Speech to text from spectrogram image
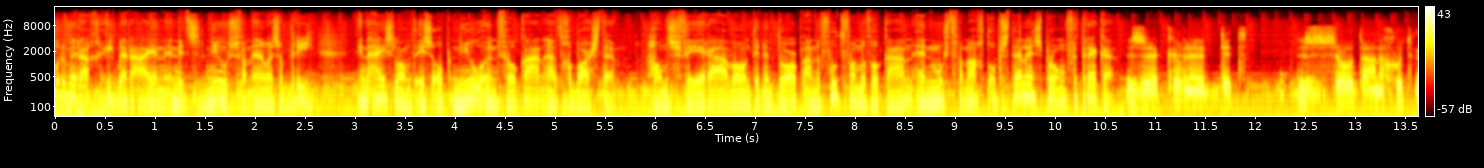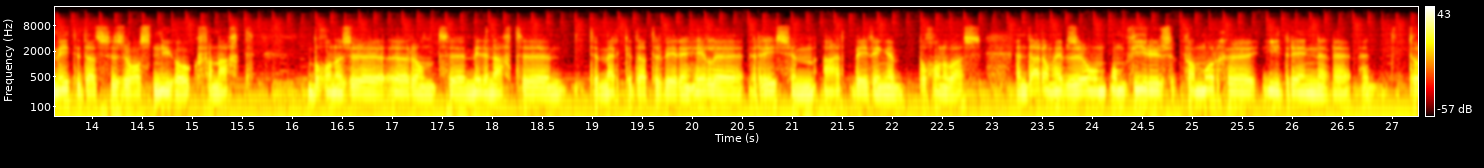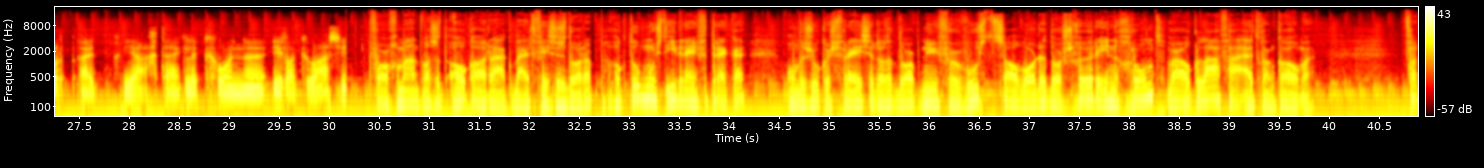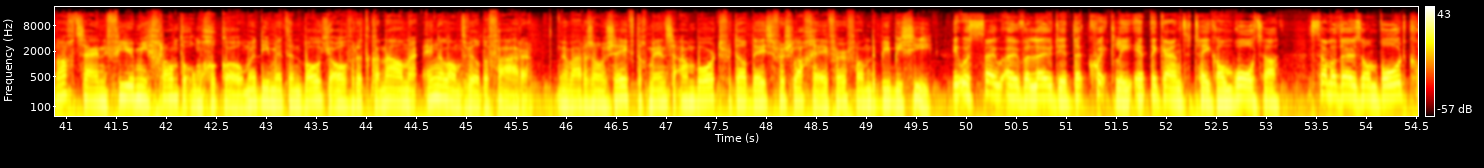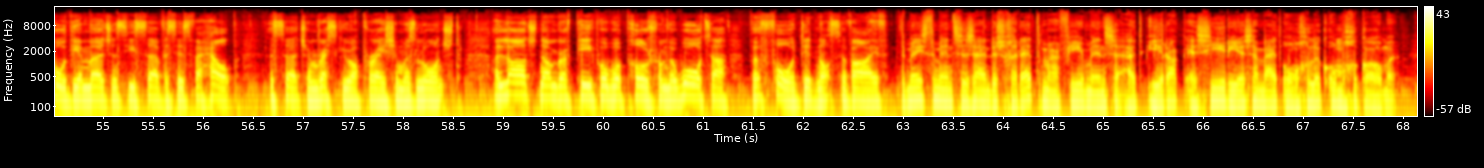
Goedemiddag, ik ben Ryan en dit is het nieuws van NOS op 3. In IJsland is opnieuw een vulkaan uitgebarsten. Hans Vera woont in het dorp aan de voet van de vulkaan... en moest vannacht op stel en sprong vertrekken. Ze kunnen dit zodanig goed meten dat ze zoals nu ook vannacht begonnen ze eh, rond uh, middernacht uh, te merken dat er weer een hele race aardbevingen begonnen was. En daarom hebben ze om, om vier uur vanmorgen iedereen het dorp uitgejaagd eigenlijk. Gewoon evacuatie. Vorige maand was het ook al raak bij het vissersdorp. Ook toen moest iedereen vertrekken. Onderzoekers vrezen dat het dorp nu verwoest zal worden door scheuren in de grond waar ook lava uit kan komen. Vannacht zijn vier migranten omgekomen die met een bootje over het kanaal naar Engeland wilden varen. Er waren zo'n 70 mensen aan boord, vertelt deze verslaggever van de BBC. It was so overloaded that quickly it began to take on water. Some of those on board called the emergency services for help. A search and rescue operation was launched. A large number of people were pulled from the water, but four did not survive. De meeste mensen zijn dus gered, maar vier mensen uit Irak en Syrië zijn bij het ongeluk omgekomen.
